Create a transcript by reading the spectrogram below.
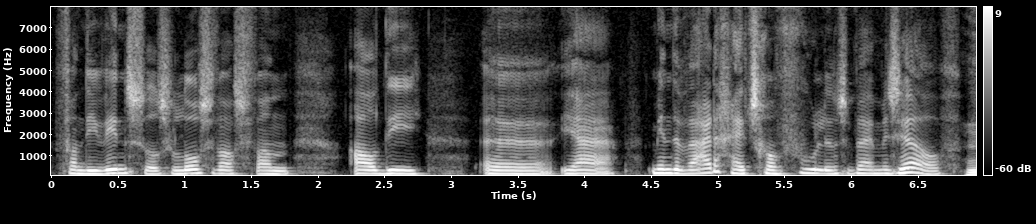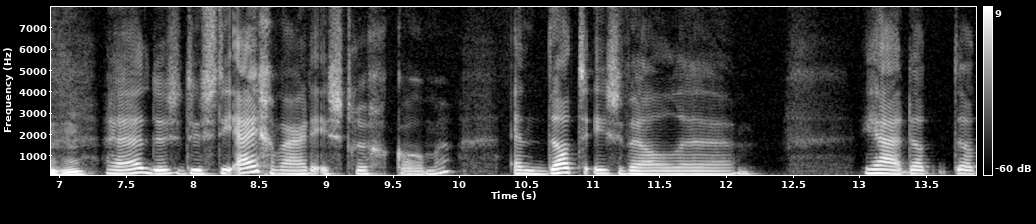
van die winsels, los was van al die, eh, ja, minderwaardigheidsgevoelens bij mezelf. Mhm. Hè? Dus, dus die eigenwaarde is teruggekomen. En dat is wel, eh, ja, dat, dat,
